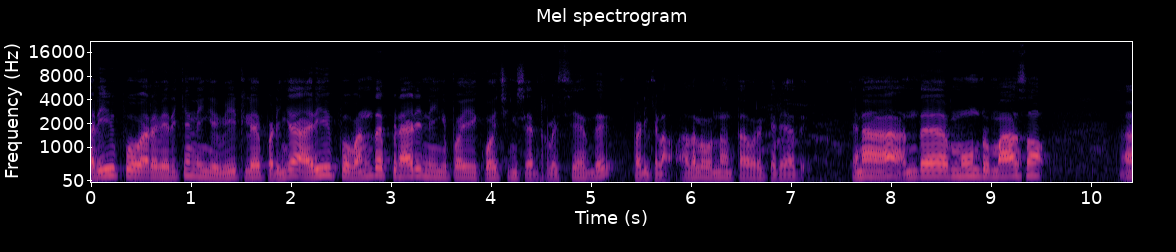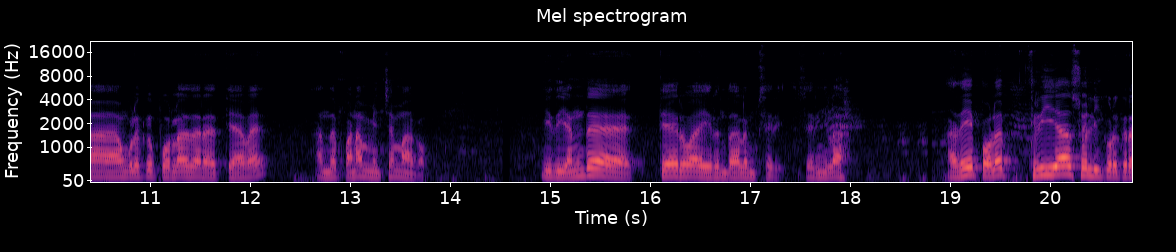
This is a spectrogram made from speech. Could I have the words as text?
அறிவிப்பு வர வரைக்கும் நீங்கள் வீட்டிலே படிங்க. அறிவிப்பு வந்த பின்னாடி நீங்கள் போய் கோச்சிங் சென்டரில் சேர்ந்து படிக்கலாம். அதில் ஒன்றும் தவறு கிடையாது. ஏன்னா அந்த மூன்று மாதம் உங்களுக்கு பொருளாதார தேவை அந்த பணம் மிச்சமாகும். இது எந்த தேர்வாக இருந்தாலும் சரி சரிங்களா? அதே போல் ஃப்ரீயாக சொல்லி கொடுக்குற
